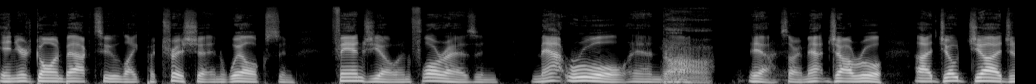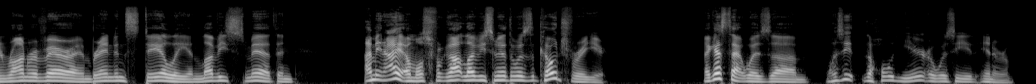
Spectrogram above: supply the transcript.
and you're going back to like Patricia and Wilks and Fangio and Flores and Matt Rhule and uh, Ah. yeah, sorry, Matt Ja Rule, uh, Joe Judge and Ron Rivera and Brandon Staley and Lovie Smith and I mean, I almost forgot Lovie Smith was the coach for a year. I guess that was um, was he the whole year or was he interim?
